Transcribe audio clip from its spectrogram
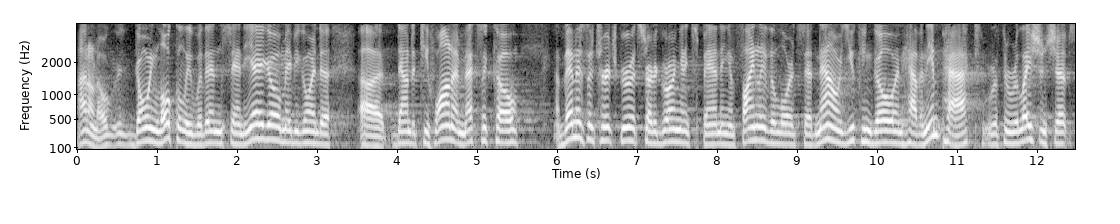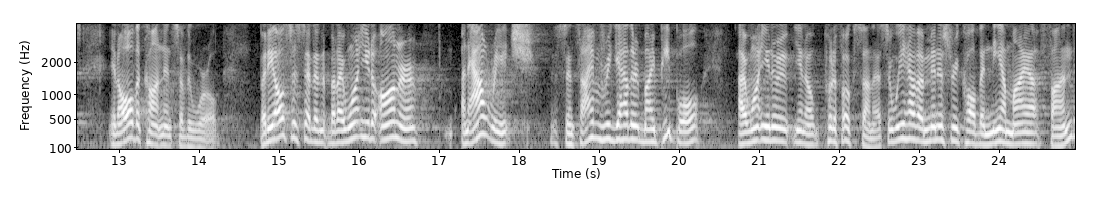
I don't know, going locally within San Diego, maybe going to, uh, down to Tijuana in Mexico. And then as the church grew, it started growing and expanding. And finally, the Lord said, now you can go and have an impact through relationships in all the continents of the world. But he also said, but I want you to honor an outreach. Since I've regathered my people, I want you to, you know, put a focus on that. So we have a ministry called the Nehemiah Fund.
